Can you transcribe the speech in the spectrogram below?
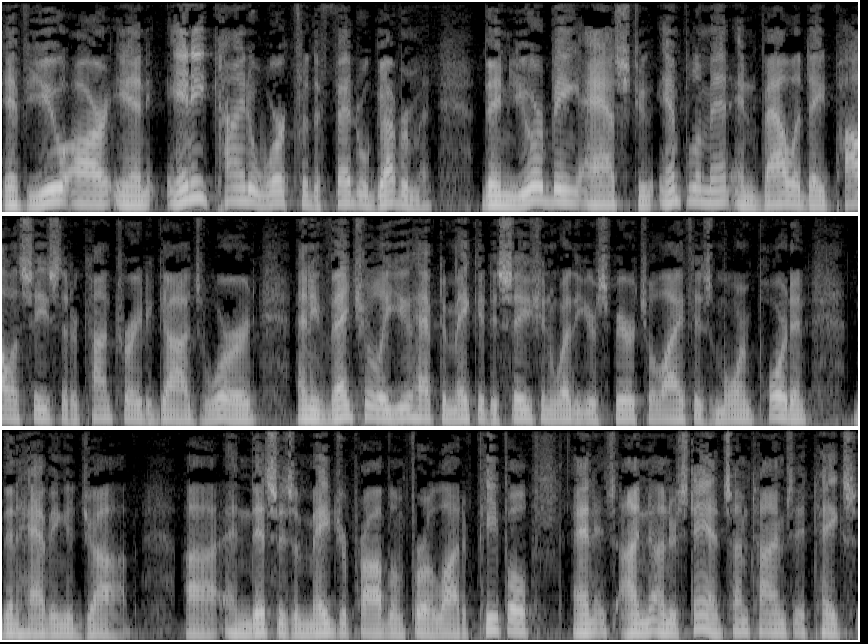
if you are in any kind of work for the federal government, then you're being asked to implement and validate policies that are contrary to God's Word, and eventually you have to make a decision whether your spiritual life is more important than having a job. Uh, and this is a major problem for a lot of people, and I understand sometimes it takes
